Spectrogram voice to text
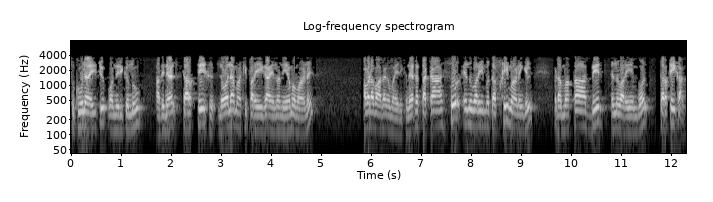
സുക്കൂനായിട്ട് വന്നിരിക്കുന്നു. അതിനാൽ തർത്തീഖ് ലോലമാക്കി പറയുക എന്ന നിയമമാണ് അവിടെ ബാധകമായിരിക്കുന്നത്. നേരത്തെ തക്കാസുർ എന്ന് പറയുമ്പോൾ തഫീമാണെങ്കിൽ ഇവിടെ മക്കാബിർ എന്ന് പറയുമ്പോൾ തർക്കീഖാണ്.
